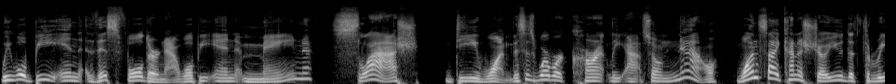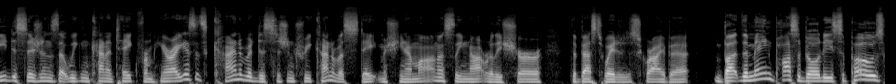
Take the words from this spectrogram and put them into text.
we will be in this folder now. We'll be in main slash D1. This is where we're currently at. So now, once I kind of show you the three decisions that we can kind of take from here, I guess it's kind of a decision tree, kind of a state machine. I'm honestly not really sure the best way to describe it. But the main possibility, suppose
